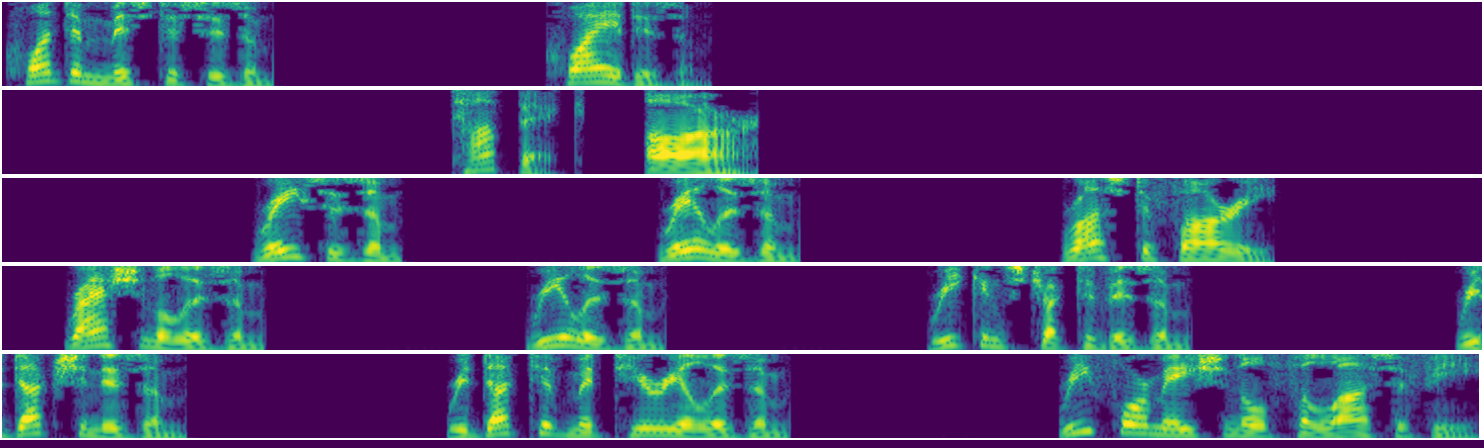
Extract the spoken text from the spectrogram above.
Quantum mysticism Quietism R. Racism. Realism. Rastafari. Rationalism. Realism. Reconstructivism. Reductionism. Reductive materialism. Reformational philosophy.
